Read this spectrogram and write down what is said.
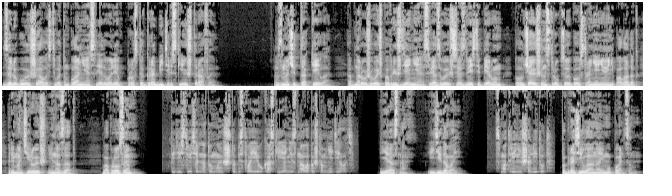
За любую шалость в этом плане следовали просто грабительские штрафы. Значит так, Кейла, обнаруживаешь повреждения, связываешься с 201-м, получаешь инструкцию по устранению неполадок, ремонтируешь и назад. Вопросы? «Ты действительно думаешь, что без твоей указки я не знала бы, что мне делать?» «Ясно. Иди давай». «Смотри, не шали тут», — погрозила она ему пальцем.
